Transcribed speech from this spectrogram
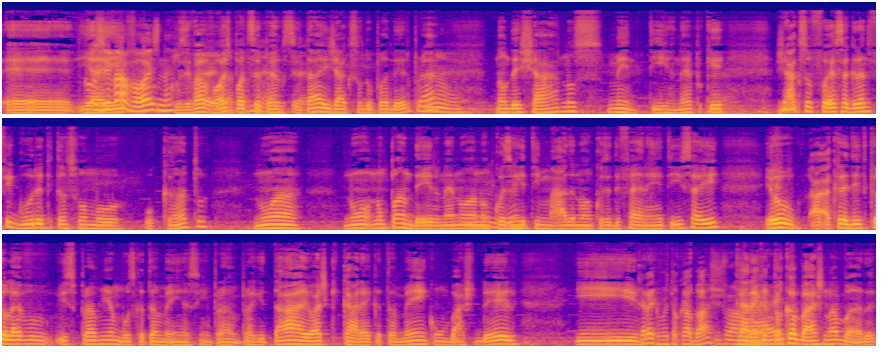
É, e Inclusive aí- a voz, né? Inclusive a É, voz pode ser percussiva. é. Tá aí Jackson do Pandeiro pra É. não deixar nos mentir, né? Porque É. Jackson foi essa grande figura que transformou o canto numa, num, num pandeiro, né? Numa, numa Uhum. coisa ritmada, numa coisa diferente. E isso aí, eu acredito que eu levo isso pra minha música também, assim, pra, pra guitarra. Eu acho que Careca também, com o baixo dele. E... Careca vai tocar baixo? Vai. Careca toca baixo na banda.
